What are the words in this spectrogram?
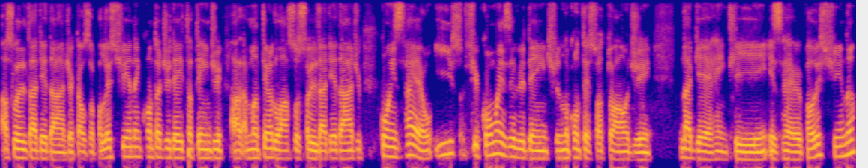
a solidariedade à causa palestina, enquanto a direita tende a manter laço de solidariedade com Israel. E isso ficou mais evidente no contexto atual de, da guerra entre Israel e Palestina,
